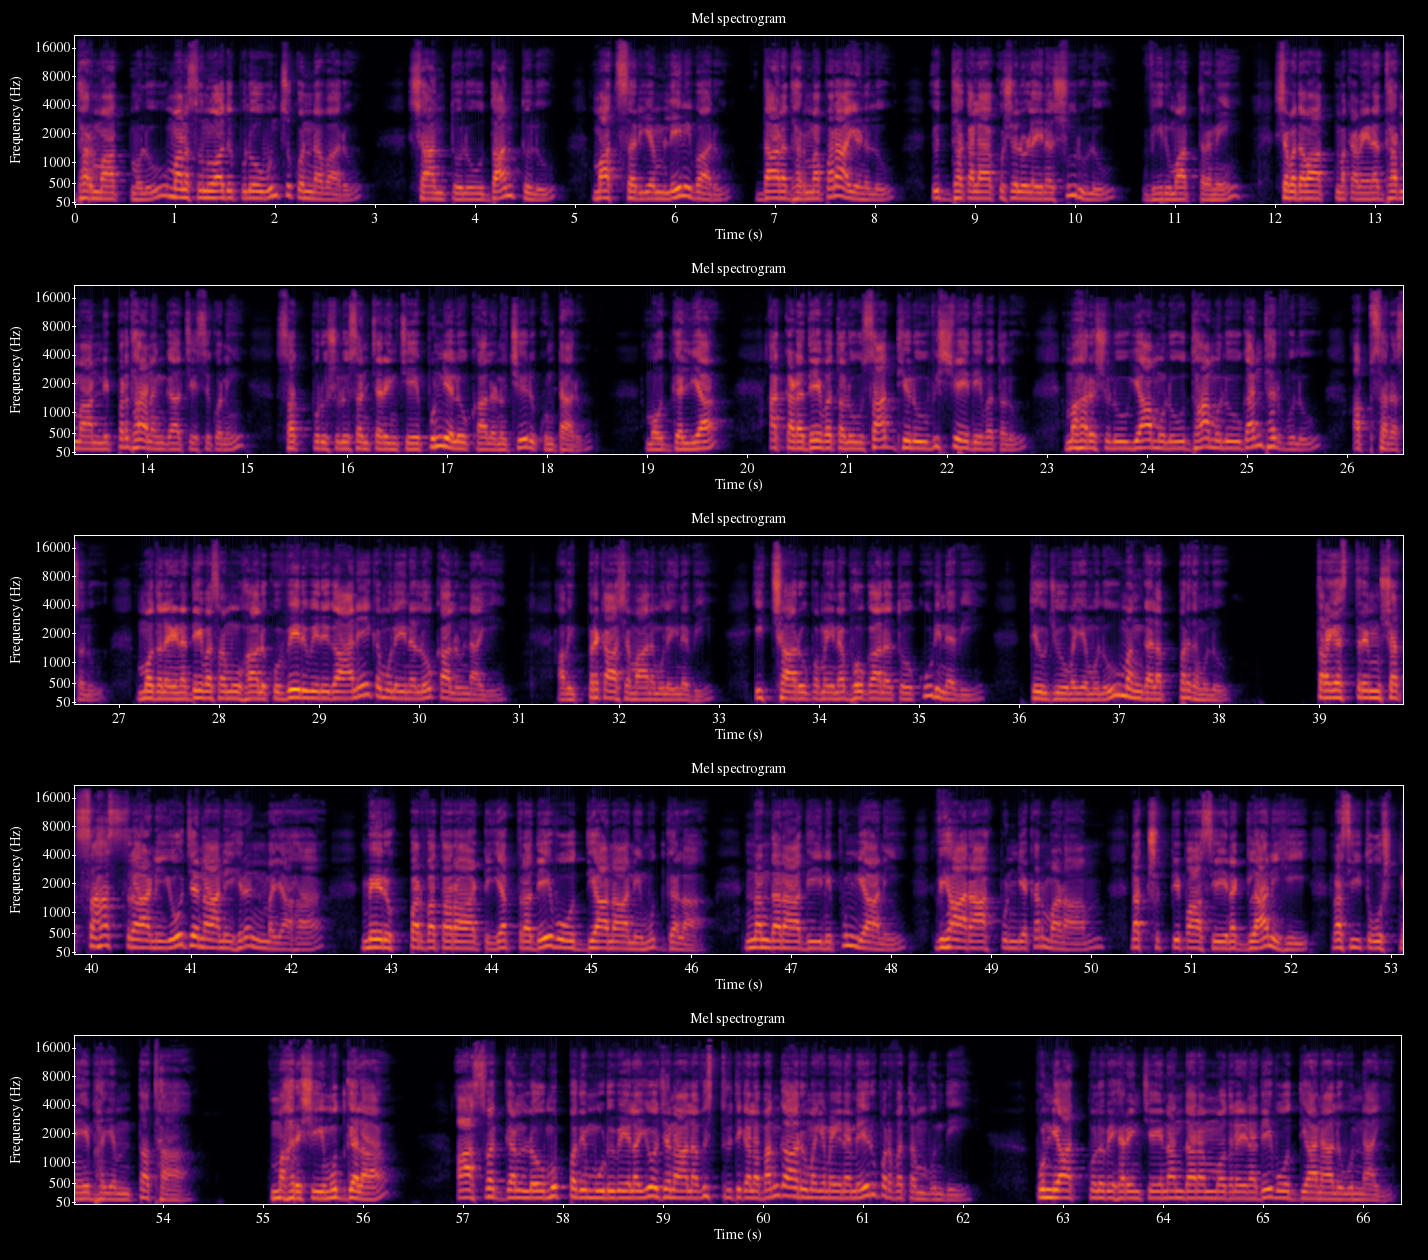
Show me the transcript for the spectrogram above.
ధర్మాత్ములు మనసును అదుపులో ఉంచుకున్నవారు శాంతులు దాంతులు మాత్సర్యం లేనివారు దానధర్మపరాయణులు యుద్ధకళాకుశలులైన శూరులు వీరు మాత్రమే శమదమాత్మకమైన ధర్మాన్ని ప్రధానంగా చేసుకొని సత్పురుషులు సంచరించే పుణ్యలోకాలను చేరుకుంటారు. మౌద్గల్య అక్కడ దేవతలు సాధ్యులు విశ్వే దేవతలు మహర్షులు యాములు ధాములు గంధర్వులు అప్సరసలు మొదలైన దేవ సమూహాలకు వేరువేరుగా అనేకములైన లోకాలున్నాయి. అవి ప్రకాశమానములైనవి ఇచ్ఛారూపమైన భోగాలతో కూడినవి తేజోమయములు మంగళప్రదములు. త్రయస్త్రింశత్ సహస్రాణి యోజనాని హిరణ్మయ మేరుక్ పర్వతరాట్ యత్ర దేవోద్యానాని ముద్గల నందనాదీని పుణ్యాని విహారా పుణ్యకర్మణాం నక్షుత్పిపాసేన గ్లాని నశీతోష్ణే భయం తథ మహర్షి ముద్గల ఆ స్వర్గంలో ముప్పది మూడు వేల యోజనాల విస్తృతి గల బంగారుమయమైన మేరుపర్వతం ఉంది. పుణ్యాత్ములు విహరించే నందనం మొదలైన దేవోద్యానాలు ఉన్నాయి.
